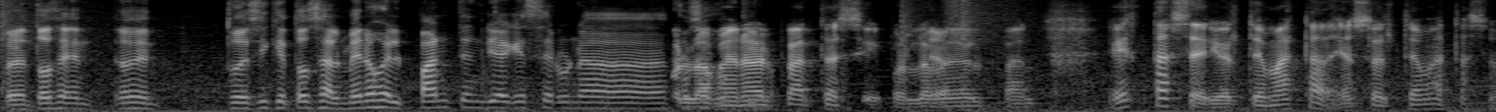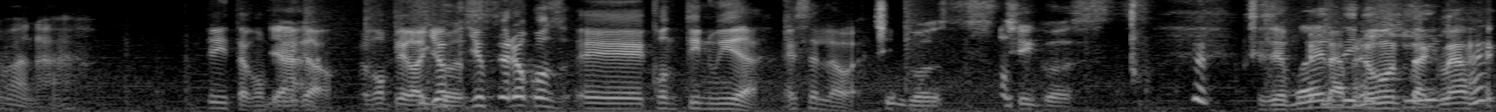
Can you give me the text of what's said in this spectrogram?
Pero entonces, entonces, tú decís que entonces al menos el pan tendría que ser una. Por cosa lo menos el pan, está- sí, por lo Ya. menos el pan. Está serio, el tema está denso, el tema esta semana. Sí, está complicado. Está complicado. Yo, espero con- eh, continuidad. Esa es la verdad. Chicos, chicos. Si se pueden La pregunta dirigir, clave.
